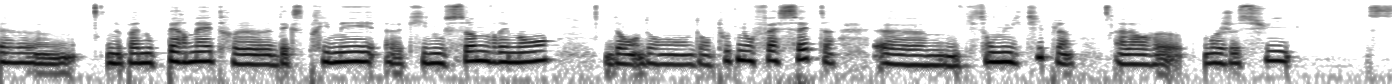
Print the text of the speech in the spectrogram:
ne pas nous permettre d'exprimer qui nous sommes vraiment, dans, dans, dans toutes nos facettes euh, qui sont multiples. Alors euh, moi je suis, je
